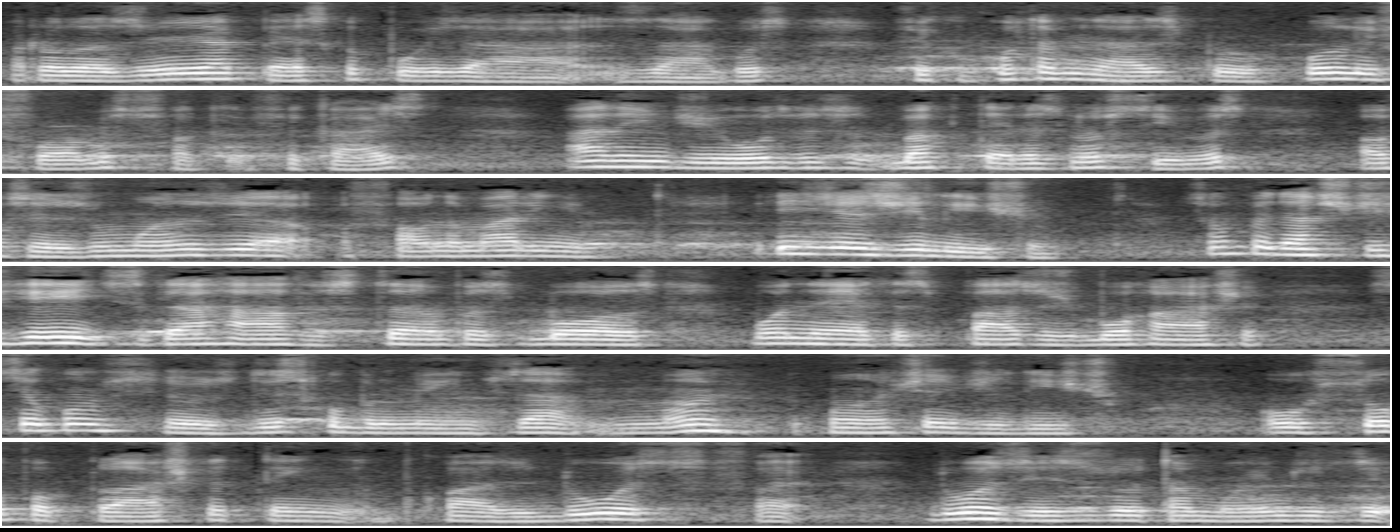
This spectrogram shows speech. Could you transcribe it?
para o lazer e a pesca, pois as águas ficam contaminadas por coliformes fecais, além de outras bactérias nocivas aos seres humanos e à fauna marinha. Ilhas de lixo. São pedaços de redes, garrafas, tampas, bolas, bonecas, patos de borracha. Segundo seus descobrimentos, a mancha de lixo ou sopa plástica tem quase duas, duas vezes o tamanho dos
